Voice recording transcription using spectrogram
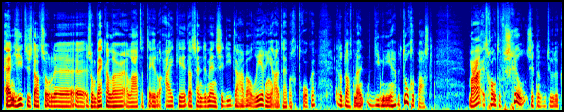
En je ziet dus dat zo'n uh, zo'n Wekkeler en later Theodor Eike, dat zijn de mensen die daar wel lering uit hebben getrokken en op dat, die manier hebben toegepast. Maar het grote verschil zit natuurlijk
